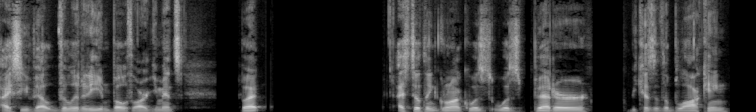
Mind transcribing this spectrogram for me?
I see validity in both arguments, but I still think Gronk was was better because of the blocking.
